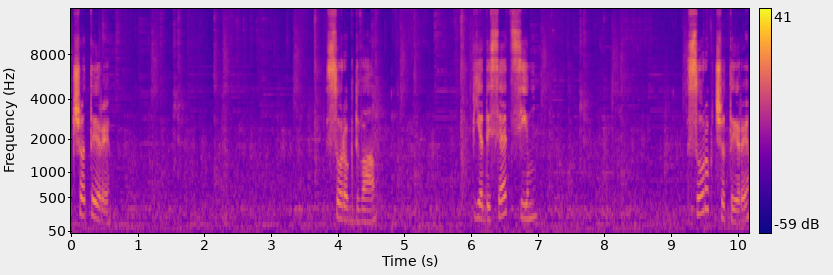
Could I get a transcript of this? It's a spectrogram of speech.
Чотири. Сорок два. П'ятдесят сім. Сорок чотири.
